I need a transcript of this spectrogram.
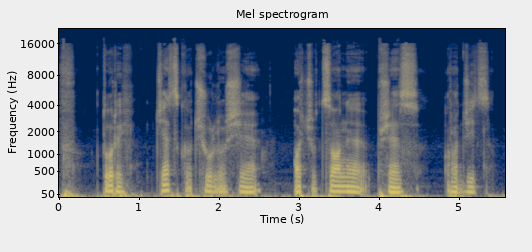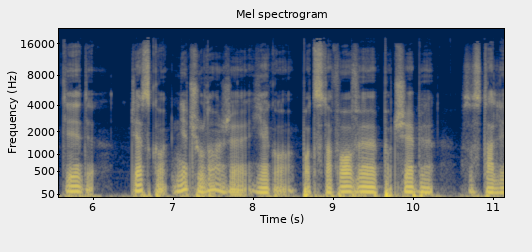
w których dziecko czuło się odrzucone przez rodziców. Kiedy dziecko nie czuło, że jego podstawowe potrzeby zostali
